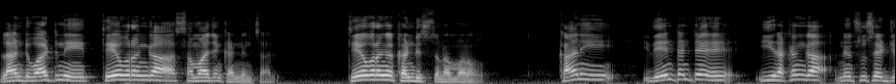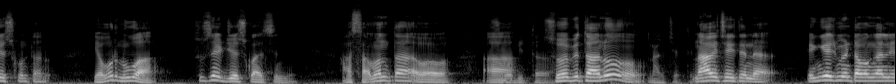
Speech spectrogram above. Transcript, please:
ఇలాంటి వాటిని తీవ్రంగా సమాజం ఖండించాలి. తీవ్రంగా ఖండిస్తున్నాం మనం. కానీ ఇదేంటంటే ఈ రకంగా నేను సూసైడ్ చేసుకుంటాను. ఎవరు నువ్వా? సూసైడ్ చేసుకోవాల్సింది. ఆ సమంత. శోభితాను నాగ చైతన్య. ఎంగేజ్మెంట్ అవ్వగానే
